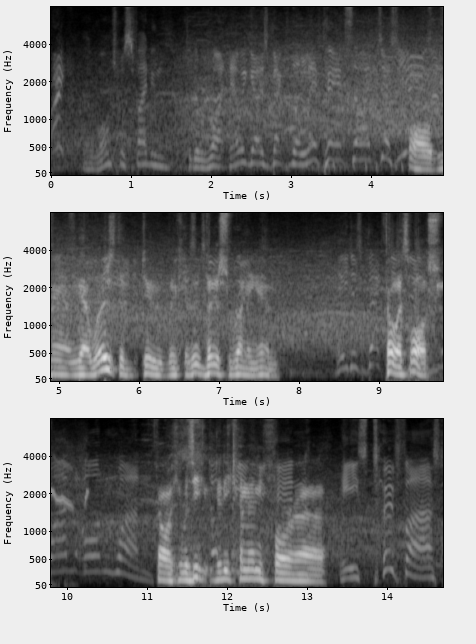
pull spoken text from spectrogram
And Walsh was fading to the right. Now he goes back to the left-hand side. Just Oh man, yeah. Where's the dude? Because they're, they're just running in. He just backs Oh, it's into Walsh. Oh, he was he? Did he come in for? uh He's too fast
